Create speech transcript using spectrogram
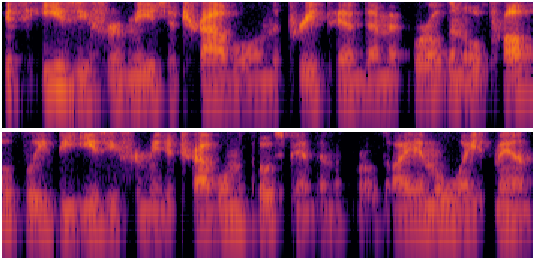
It's easy for me to travel in the pre-pandemic world, and it will probably be easy for me to travel in the post-pandemic world. I am a white man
